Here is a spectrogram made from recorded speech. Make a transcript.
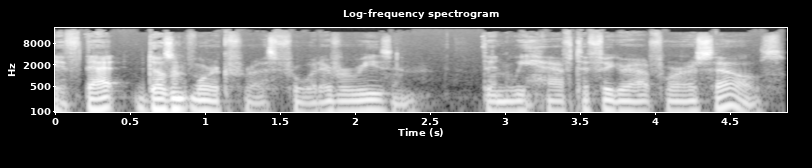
if that doesn't work for us for whatever reason, then we have to figure out for ourselves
